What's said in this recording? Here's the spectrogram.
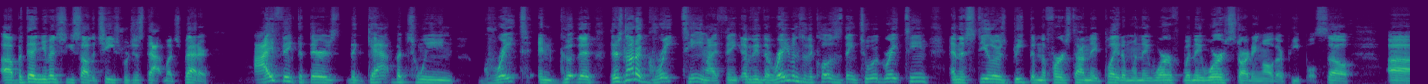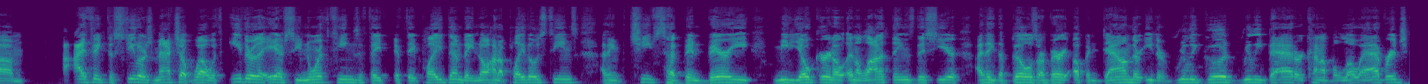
Uh, but then eventually you saw the Chiefs were just that much better. I think that there's the gap between great and good. There's not a great team. I think. I mean, the Ravens are the closest thing to a great team, and the Steelers beat them the first time they played them when they were when they were starting all their people. So um, I think the Steelers match up well with either the AFC North teams if they if they played them. They know how to play those teams. I think the Chiefs have been very mediocre in a, in a lot of things this year. I think the Bills are very up and down. They're either really good, really bad, or kind of below average.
